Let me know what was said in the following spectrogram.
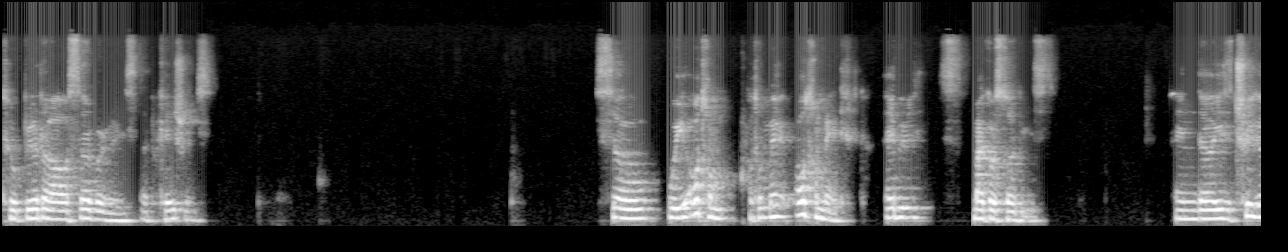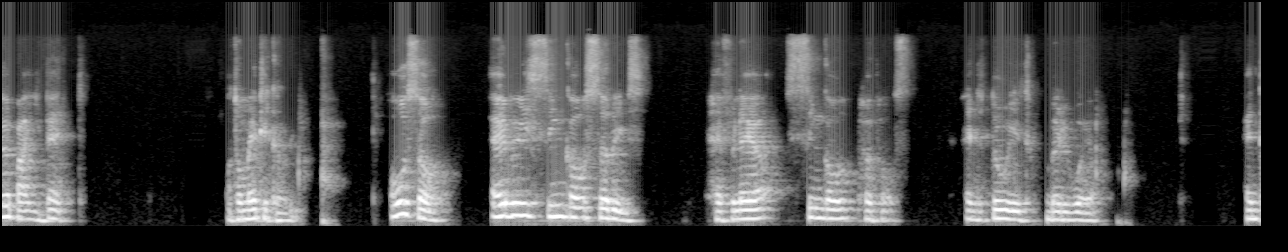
to build our serverless applications. So we autom automate, automate every microservice and uh, is triggered by event. automatically. Also, every single service have their single purpose and do it very well. And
